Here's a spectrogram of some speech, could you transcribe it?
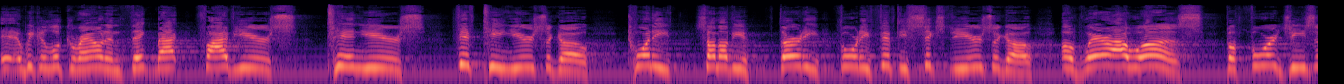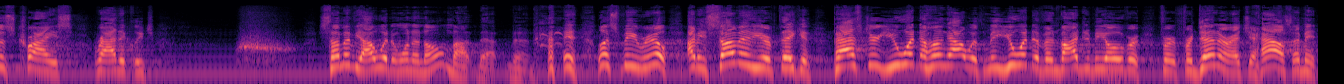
eh, we can look around and think back five years, 10 years, 15 years ago, 20, some of you 30, 40, 50, 60 years ago, of where I was before Jesus Christ radically some of you, I wouldn't want to know about that then. Let's be real. I mean, some of you are thinking, Pastor, you wouldn't have hung out with me. You wouldn't have invited me over for, for dinner at your house. I mean,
